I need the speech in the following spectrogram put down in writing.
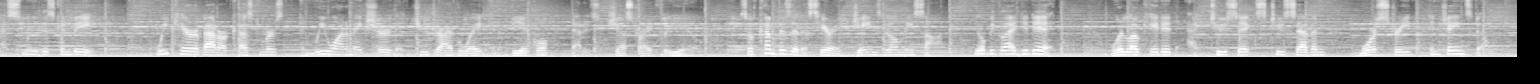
as smooth as can be. We care about our customers and we want to make sure that you drive away in a vehicle that is just right for you. So come visit us here at Janesville Nissan. You'll be glad you did. We're located at 2627 Morse Street in Janesville.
